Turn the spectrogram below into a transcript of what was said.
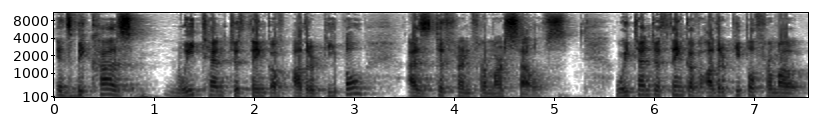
It's because we tend to think of other people as different from ourselves. We tend to think of other people from a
